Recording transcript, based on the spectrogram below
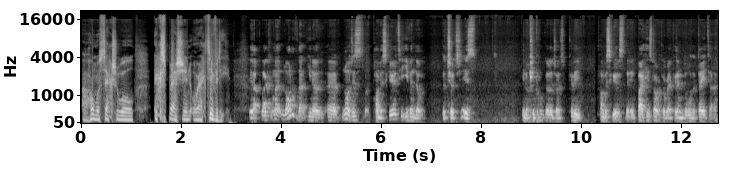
homosexual expression or activity. Yeah, like a lot of that, you know, uh, not just promiscuity, even though the church is, you know, people who go to church pretty promiscuous by historical record and all the data.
